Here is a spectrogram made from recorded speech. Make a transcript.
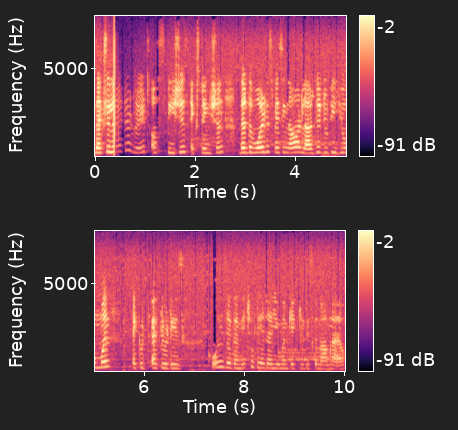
The accelerated rates of species extinction that the world is facing now are largely due to human activities कोई जगह नहीं छूटी है चाहे ह्यूमन की एक्टिविटीज़ का नाम ना आया हो।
